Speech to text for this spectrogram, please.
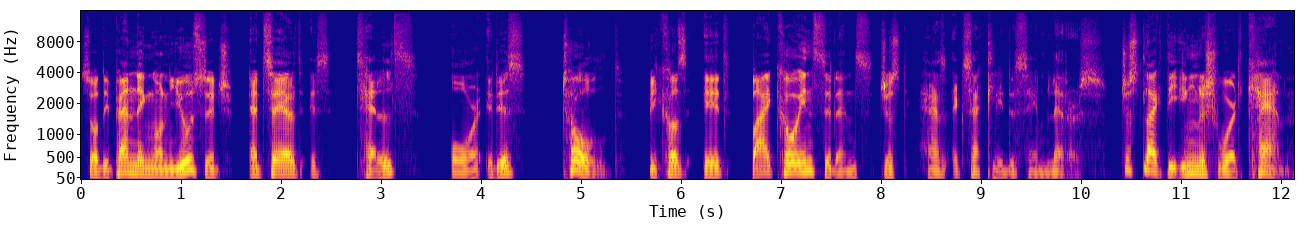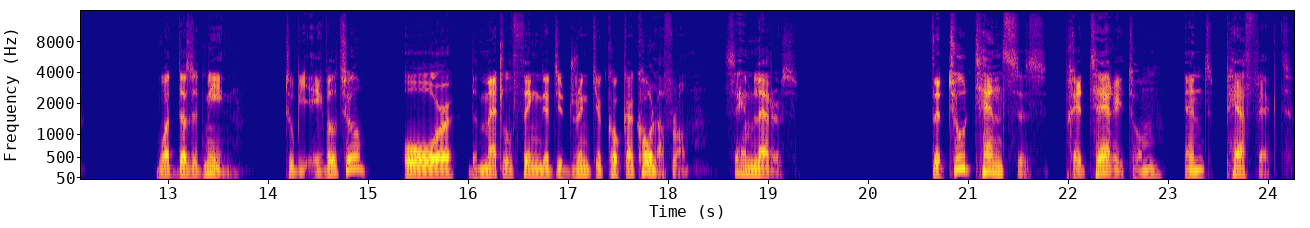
So, depending on usage, erzählt is tells or it is told because it, by coincidence, just has exactly the same letters. Just like the English word can. What does it mean? To be able to? Or the metal thing that you drink your Coca Cola from? Same letters. The two tenses, preteritum and perfect,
